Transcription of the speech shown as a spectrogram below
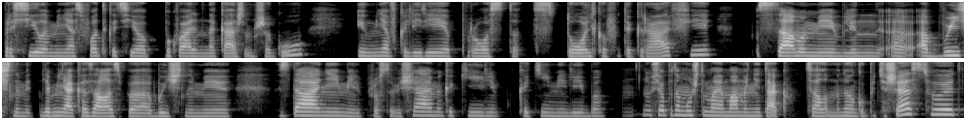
просила меня сфоткать ее буквально на каждом шагу. И у меня в галерее просто столько фотографий, самыми, блин, э, обычными, для меня, казалось бы, обычными зданиями или просто вещами какие какими-либо. Ну, все потому, что моя мама не так в целом много путешествует,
